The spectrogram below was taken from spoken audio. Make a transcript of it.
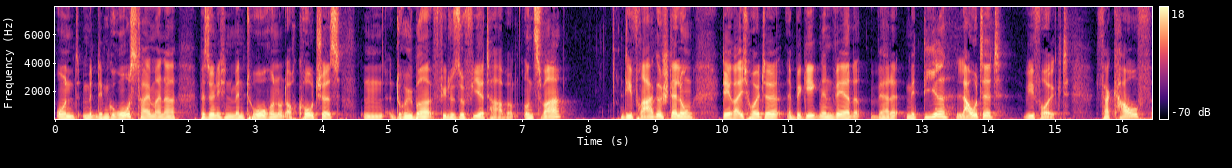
und mit dem Großteil meiner persönlichen Mentoren und auch Coaches m, drüber philosophiert habe. Und zwar die Fragestellung, derer ich heute begegnen werde, werde mit dir lautet wie folgt. Verkauf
